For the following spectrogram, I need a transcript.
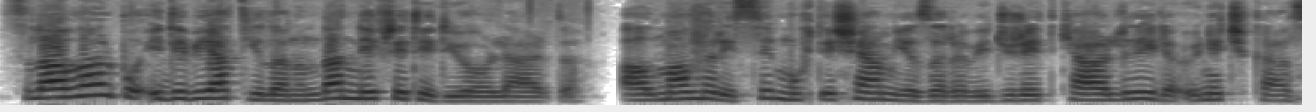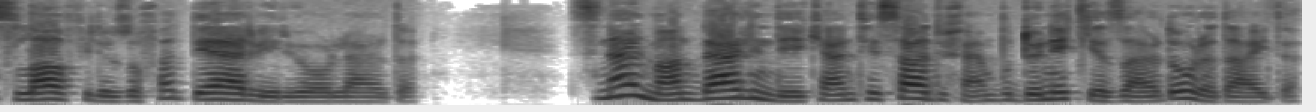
Slavlar bu edebiyat yılanından nefret ediyorlardı. Almanlar ise muhteşem yazara ve cüretkarlığıyla öne çıkan Slav filozofa değer veriyorlardı. Sinelman Berlin'deyken tesadüfen bu dönek yazar da oradaydı.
